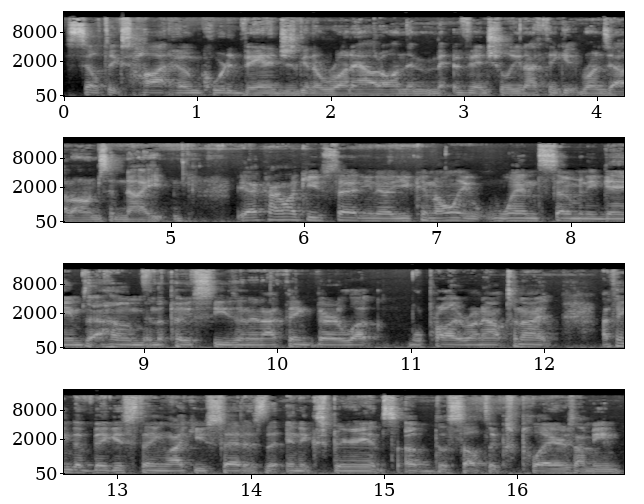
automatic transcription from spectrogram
Celtics hot home court advantage is going to run out on them eventually, and I think it runs out on them tonight. Yeah, kind of like you said, you know, you can only win so many games at home in the postseason, and I think their luck will probably run out tonight. I think the biggest thing, like you said, is the inexperience of the Celtics players. I mean,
